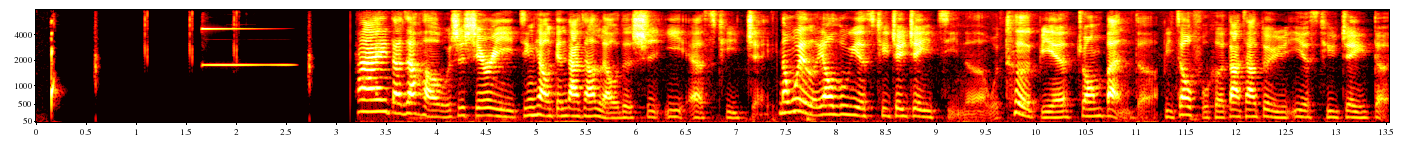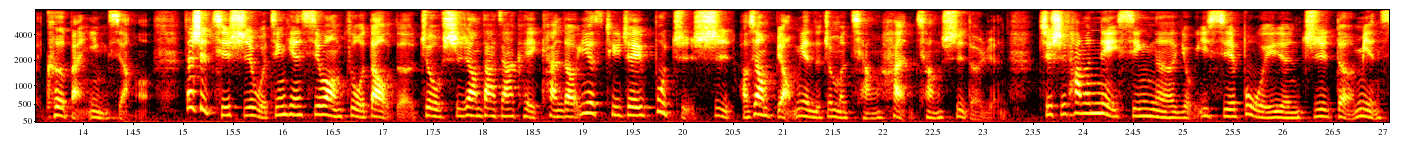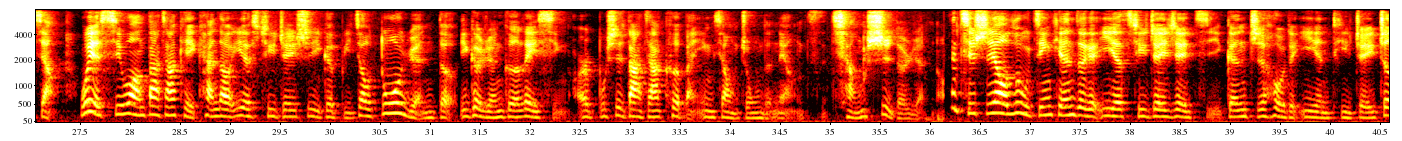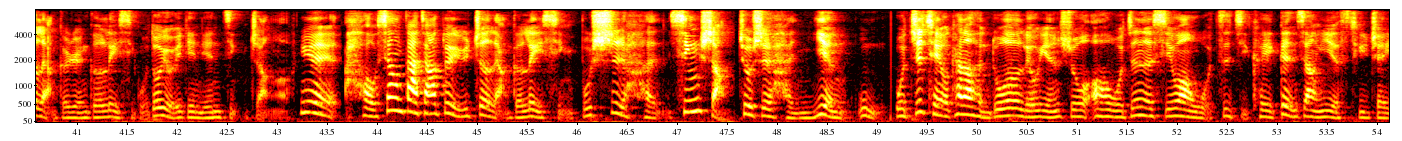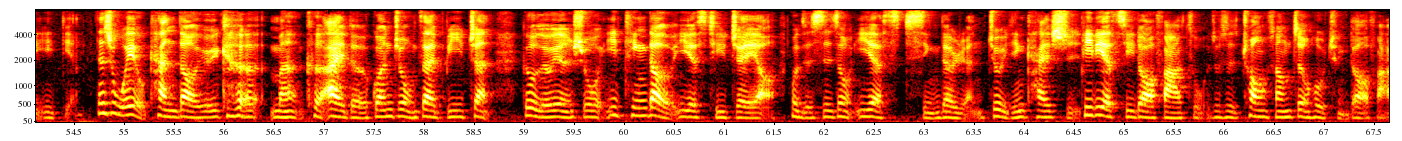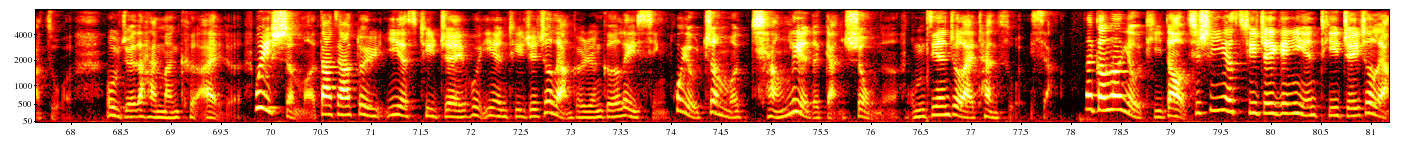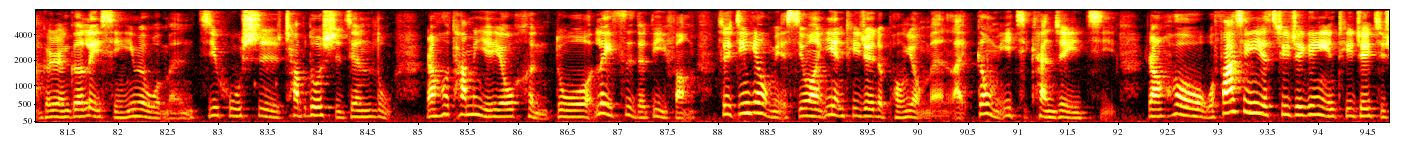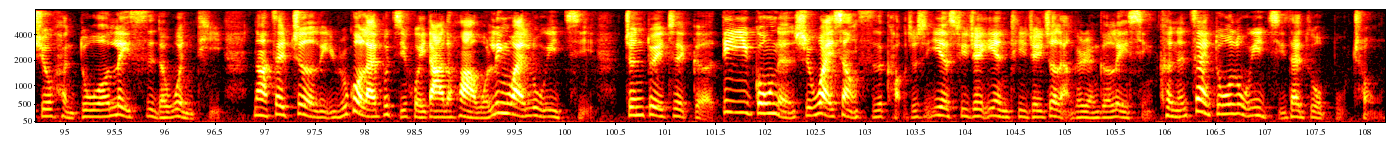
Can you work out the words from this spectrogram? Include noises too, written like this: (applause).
嗨，大家好，我是 Sherry，今天要跟大家聊的是 ESTJ。那为了要录 ESTJ 这一集呢，我特别装扮的比较符合大家对于 ESTJ 的刻板印象哦。但是其实我今天希望做到的，就是让大家可以看到 ESTJ 不只是好像表面的这么强悍、强势的人，其实他们内心呢有一些不为人知的面相。我也希望大家可以看到 ESTJ 是一个比较多元的一个人格类型，而不是大。大家刻板印象中的那样子强势的人哦，那其实要录今天这个 ESTJ 这集跟之后的 ENTJ 这两个人格类型，我都有一点点紧张啊，因为好像大家对于这两个类型不是很欣赏，就是很厌恶。我之前有看到很多留言说，哦，我真的希望我自己可以更像 ESTJ 一点，但是我也有看到有一个蛮可爱的观众在 B 站给我留言说，一听到有 ESTJ 啊，或者是这种 ES 型的人就已经开始 PDSC 都要发作，就是创伤症候群都要发作。我觉得还蛮可爱的。为什么大家对于 ESTJ 或 ENTJ 这两个人格类型会有这么强烈的感受呢？我们今天就来探索一下。那刚刚有提到，其实 ESTJ 跟 ENTJ 这两个人格类型，因为我们几乎是差不多时间录，然后他们也有很多类似的地方，所以今天我们也希望 ENTJ 的朋友们来跟我们一起看这一集。然后我发现 ESTJ 跟 ENTJ 其实有很多类似的问题。那在这里，如果来不及回答的话，我另外录一集。针对这个第一功能是外向思考，就是 ESTJ、ENTJ 这两个人格类型，可能再多录一集再做补充。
